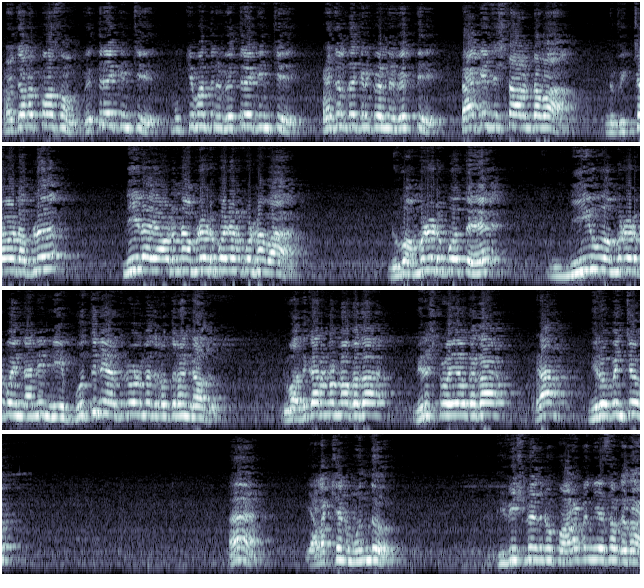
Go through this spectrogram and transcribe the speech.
ప్రజల కోసం వ్యతిరేకించి ముఖ్యమంత్రిని వ్యతిరేకించి ప్రజల దగ్గరికి వెళ్ళిన వ్యక్తి ప్యాకేజ్ ఇస్తారంటావా నువ్వు ఇచ్చావా డబ్బులు? నీలో ఎవడన్నా అమ్ముడు అనుకుంటున్నావా? నువ్వు అమ్ముడు పోతే నీవు అమ్ముడుపోయిందని నీ బుద్ధిని ఎదురోళ్ళ మీద రుద్దడం కాదు. నువ్వు అధికారంలో ఉన్నావు కదా మినిస్టర్ అయ్యావు కదా రా నిరూపించు. ఎలక్షన్ ముందు దివిష్ మీద నువ్వు పోరాటం చేసావు కదా.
